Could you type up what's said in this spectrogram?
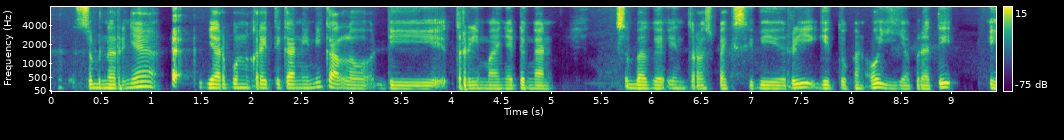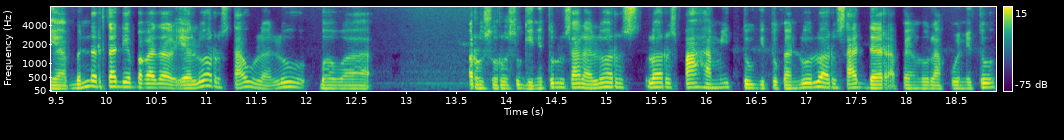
sebenarnya biarpun kritikan ini kalau diterimanya dengan sebagai introspeksi diri gitu kan. Oh iya berarti ya bener tadi apa kata lu. ya lu harus tahu lah lu bahwa rusuh-rusuh gini tuh lu salah. Lu harus lu harus paham itu gitu kan. Lu lu harus sadar apa yang lu lakuin itu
